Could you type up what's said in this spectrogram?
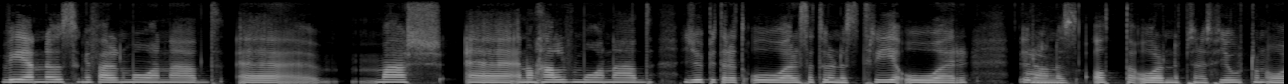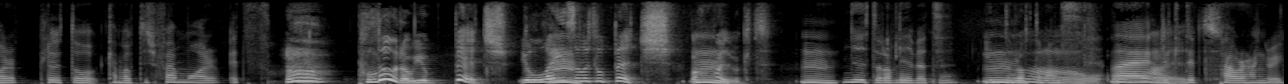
Venus ungefär en månad. Eh, Mars eh, en och en halv månad. Jupiter ett år. Saturnus tre år. Uranus åtta år. Neptunus 14 år. Pluto kan vara upp till 25 år. It's, Pluto, you bitch! You lazy little bitch! Vad sjukt. Njuter av livet. Inte bråttom alls. Wow, nej, alright. riktigt power hungry.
